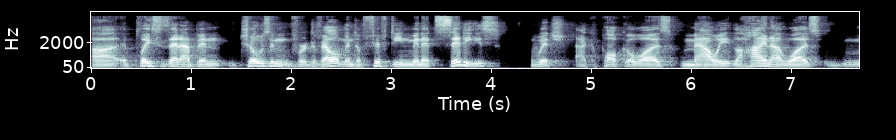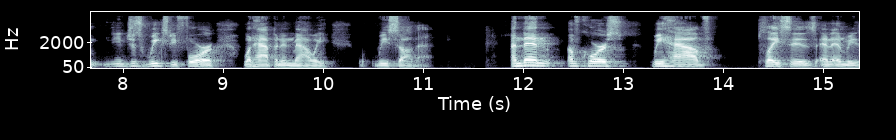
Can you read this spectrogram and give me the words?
uh, places that have been chosen for development of 15 minute cities, which Acapulco was, Maui, Lahaina was, just weeks before what happened in Maui, we saw that. And then, of course, we have places, and, and we,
